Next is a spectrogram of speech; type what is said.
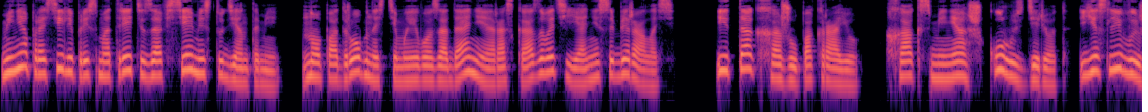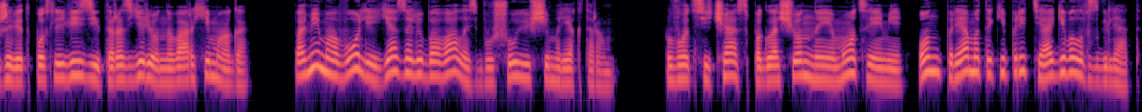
Меня просили присмотреть за всеми студентами, но подробности моего задания рассказывать я не собиралась. И так хожу по краю. Хак с меня шкуру сдерет, если выживет после визита разъяренного архимага. Помимо воли я залюбовалась бушующим ректором. Вот сейчас, поглощенный эмоциями, он прямо-таки притягивал взгляд.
